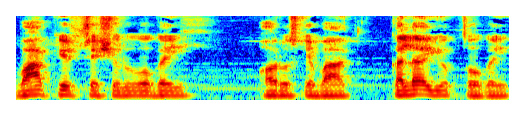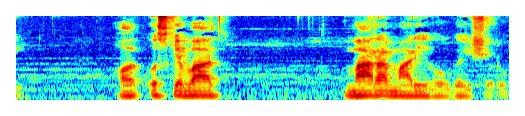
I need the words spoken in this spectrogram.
वाक युद्ध से शुरू हो गई और उसके बाद कलह युक्त हो गई और उसके बाद मारा मारी हो गई शुरू।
